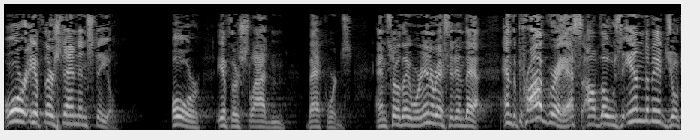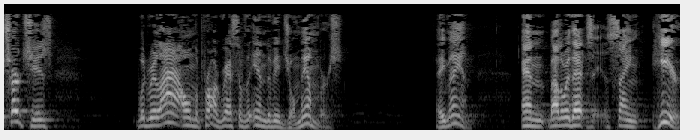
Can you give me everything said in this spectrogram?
or if they're standing still, or if they're sliding backwards. And so they were interested in that. And the progress of those individual churches would rely on the progress of the individual members. Amen. And by the way, that's the same here.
